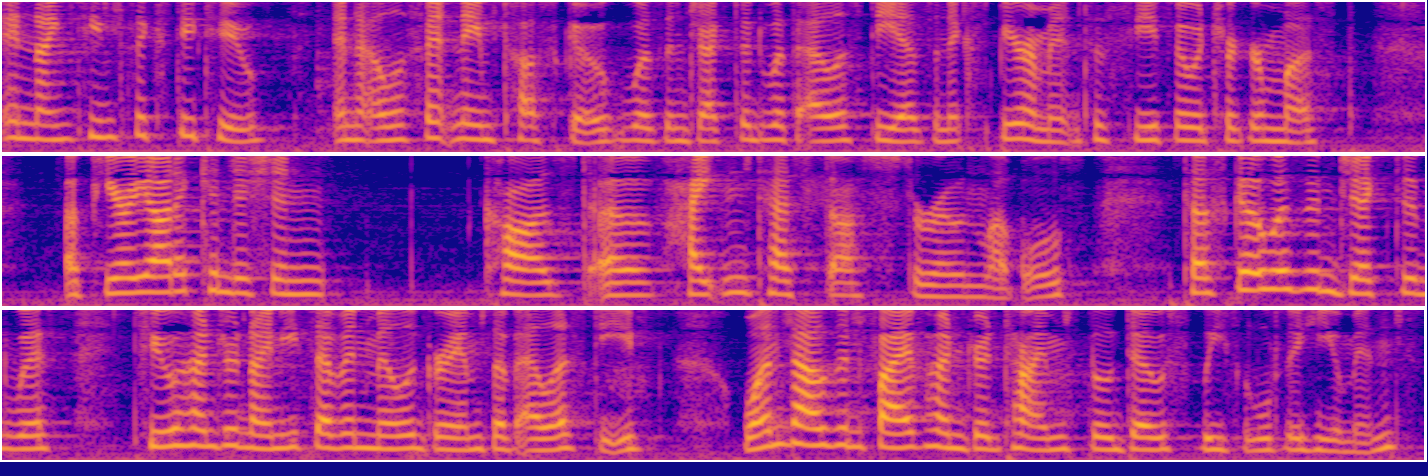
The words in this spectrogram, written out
In 1962, an elephant named Tusko was injected with LSD as an experiment to see if it would trigger musth, a periodic condition caused of heightened testosterone levels. Tusko was injected with 297 milligrams of LSD, 1,500 times the dose lethal to humans.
